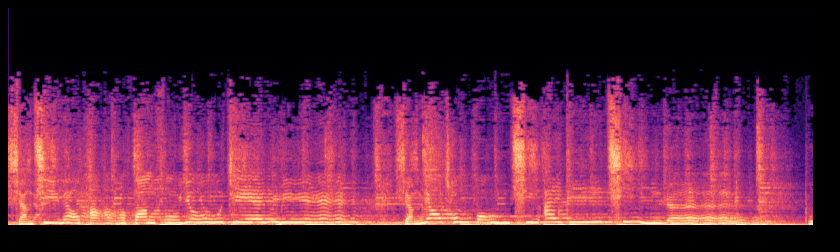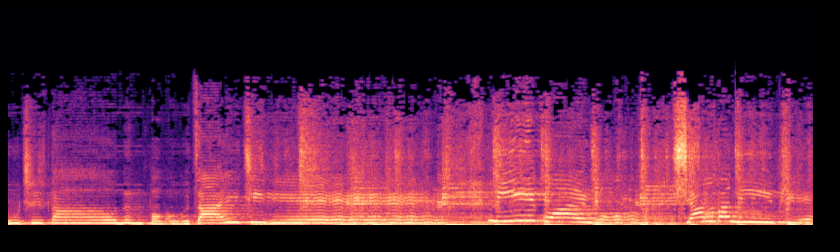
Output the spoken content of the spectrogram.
想起了他，仿佛又见面，想要重逢亲爱的情人，不知道能否再见。想把你骗，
